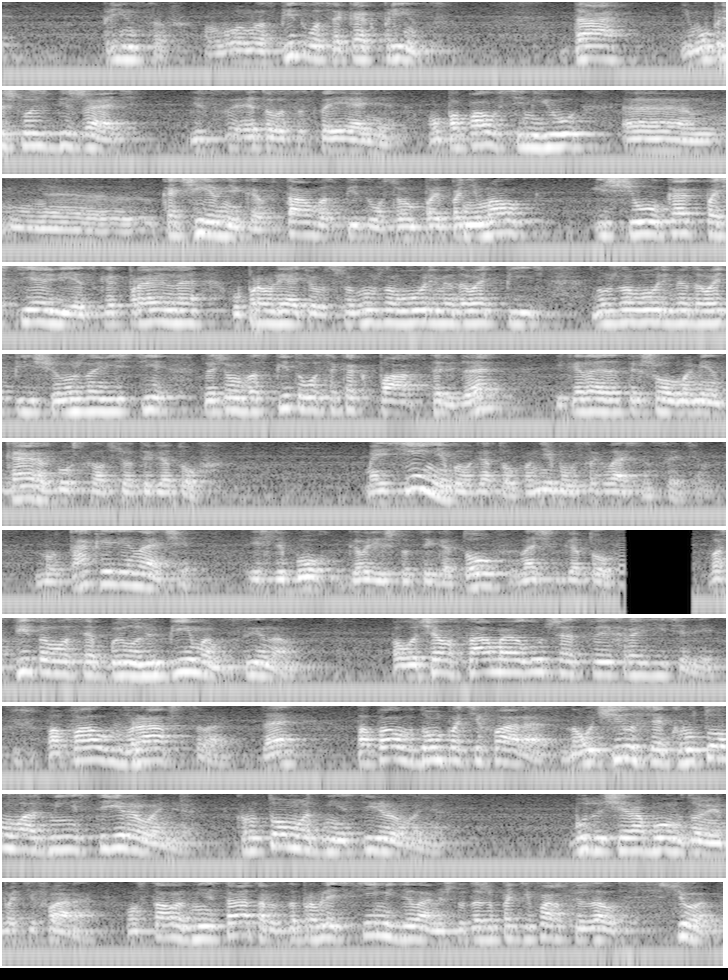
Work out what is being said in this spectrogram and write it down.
принцев. Он, воспитывался как принц. Да, ему пришлось бежать из этого состояния. Он попал в семью э, э, кочевников, там воспитывался, он понимал, из чего, как пасти овец, как правильно управлять, что нужно вовремя давать пить, нужно вовремя давать пищу, нужно вести. То есть он воспитывался как пастырь, да? И когда этот пришел момент Кайрос, Бог сказал, все, ты готов. Моисей не был готов, он не был согласен с этим. Но так или иначе, если Бог говорит, что ты готов, значит готов. Воспитывался, был любимым сыном, получал самое лучшее от своих родителей, попал в рабство, да, попал в дом Патифара, научился крутому администрированию, крутому администрированию, будучи рабом в доме Патифара. Он стал администратором, заправлять всеми делами, что даже Патифар сказал, все,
